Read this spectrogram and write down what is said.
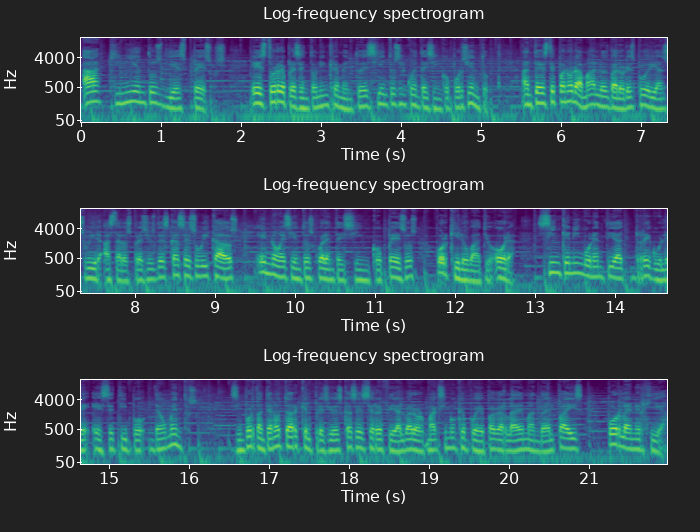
a 510 pesos. Esto representa un incremento de 155%. Ante este panorama, los valores podrían subir hasta los precios de escasez ubicados en 945 pesos por kilovatio hora, sin que ninguna entidad regule este tipo de aumentos. Es importante anotar que el precio de escasez se refiere al valor máximo que puede pagar la demanda del país por la energía.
